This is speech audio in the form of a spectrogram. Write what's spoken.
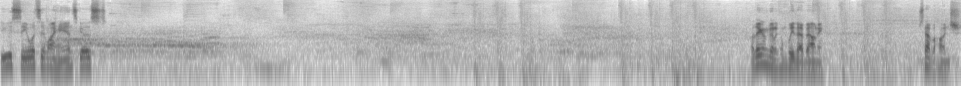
do you see what's in my hands, Ghost? I think I'm gonna complete that bounty. Just have a hunch.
